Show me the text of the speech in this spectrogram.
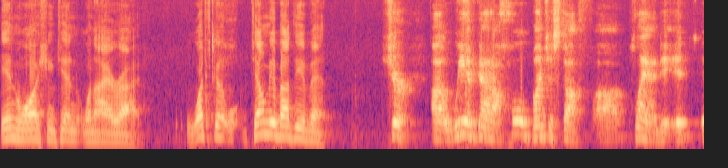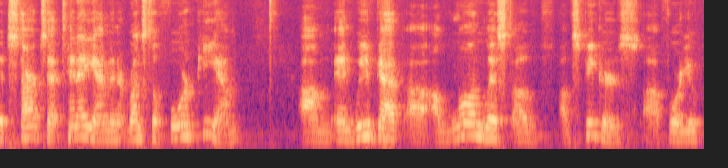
in Washington when I arrive. What's going to, tell me about the event. Sure. Uh, we have got a whole bunch of stuff uh, planned. It, it, it, starts at 10 a.m. and it runs till 4 p.m. Um, and we've got uh, a long list of, of speakers uh, for you.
